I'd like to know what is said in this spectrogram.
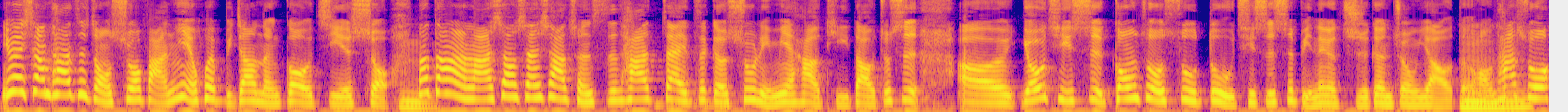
因为像他这种说法，你也会比较能够接受。嗯、那当然啦，像山下诚司他在这个书里面还有提到，就是呃，尤其是工作速度其实是比那个值更重要的哦。嗯、他说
